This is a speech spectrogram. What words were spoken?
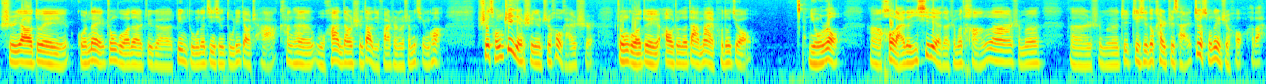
是要对国内中国的这个病毒呢进行独立调查，看看武汉当时到底发生了什么情况。是从这件事情之后开始，中国对澳洲的大麦、葡萄酒、牛肉。啊，后来的一系列的什么糖啊，什么，呃，什么这这些都开始制裁，就从那之后，好吧？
